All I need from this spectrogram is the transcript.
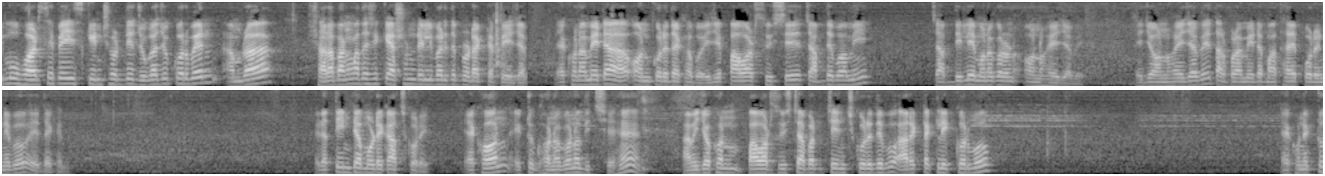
ইমো হোয়াটসঅ্যাপে স্ক্রিনশট দিয়ে যোগাযোগ করবেন। আমরা সারা বাংলাদেশে ক্যাশ অন ডেলিভারিতে প্রোডাক্টটা পেয়ে যাব। এখন আমি এটা অন করে দেখাবো। এই যে পাওয়ার সুইচে চাপ দেবো আমি। চাপ দিলে মনে করেন অন হয়ে যাবে। এই যে অন হয়ে যাবে, তারপর আমি এটা মাথায় পরে নেব। এই দেখেন। এটা তিনটা মোডে কাজ করে। এখন একটু ঘন ঘন দিচ্ছে হ্যাঁ? আমি যখন পাওয়ার সুইচটা আবার চেঞ্জ করে দেব, আরেকটা ক্লিক করব। এখন একটু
